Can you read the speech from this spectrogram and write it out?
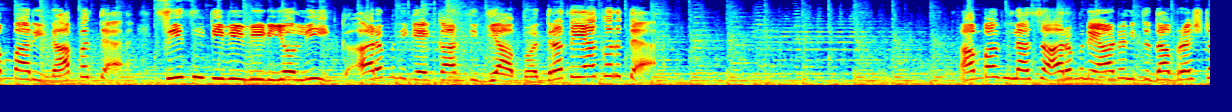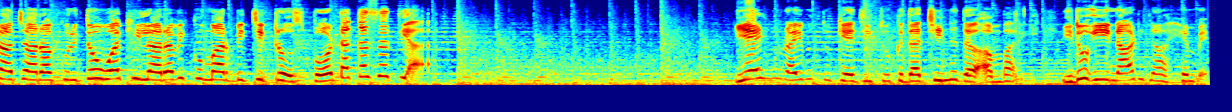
ಅಂಬಾರಿ ನಾಪತ್ತೆ. ಸಿಸಿಟಿವಿ ವಿಡಿಯೋ ಲೀಕ್, ಅರಮನೆಗೆ ಕಾಣ್ತಿದ್ಯ ಭದ್ರತೆಯ ಕೊರತೆ. ಅಂಬಾವಿಲಾಸ ಅರಮನೆ ಆಡಳಿತದ ಭ್ರಷ್ಟಾಚಾರ ಕುರಿತು ವಕೀಲ ರವಿಕುಮಾರ್ ಬಿಚ್ಚಿಟ್ರು ಸ್ಫೋಟಕ ಸತ್ಯ. ಏಳ್ನೂರ ಐವತ್ತು ಕೆಜಿ ತೂಕದ ಚಿನ್ನದ ಅಂಬಾರಿ. ಇದು ಈ ನಾಡಿನ ಹೆಮ್ಮೆ.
